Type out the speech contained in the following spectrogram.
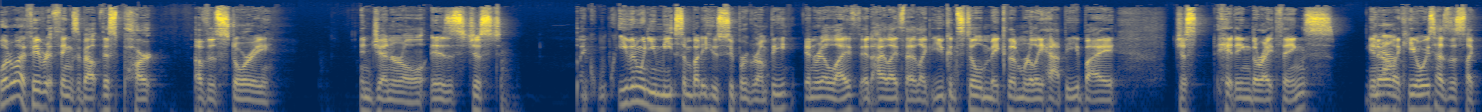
One of my favorite things about this part of the story in general is just like even when you meet somebody who's super grumpy in real life, it highlights that like you can still make them really happy by just hitting the right things. You know, Yeah. like he always has this like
